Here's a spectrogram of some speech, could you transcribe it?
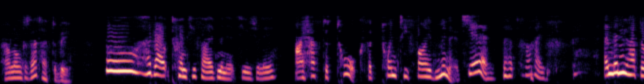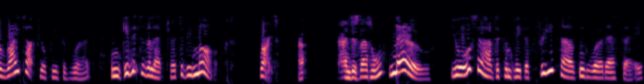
how long does that have to be? Oh, about 25 minutes usually. I have to talk for 25 minutes? Yes, that's right. and then you have to write up your piece of work and give it to the lecturer to be marked. Right. Uh, and is that all? No. You also have to complete a 3,000 word essay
